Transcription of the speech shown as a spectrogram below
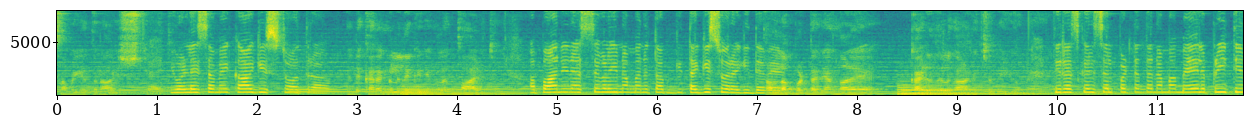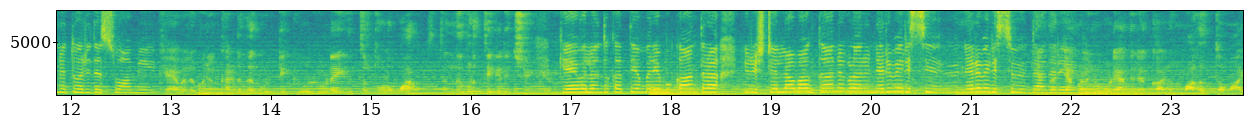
സമയത്തിനായി സ്തോത്രം ಈ ಒಳ್ಳೆ ಸಮಯಕ್ಕಾಗಿ ಸ್ತೋತ್ರ നിന്റെ കരങ്ങളിലേക്ക് ഞങ്ങളെ താഴ്ത്തുന്നു ಅಪ್ಪ ನಿನ್ನ ಹಸ್ತಗಳಿಗೆ ನಮ್ಮನ್ನು ತಗ್ಗಿ ತಗ್ಗಿಸುವರಾಗಿದ್ದೇವೆ തള്ളപ്പെട്ട ഞങ്ങളെ കരുതൽ കാണിച്ച ദൈവമേ ತಿರಸ್ಕರಿಸಲ್ಪಟ್ಟಂತ ನಮ್ಮ ಮೇಲೆ ಪ್ರೀತಿಯನ್ನು ತೋರಿದ ಸ್ವಾಮಿ കേവലം ഒരു കഴുത കുട്ടിക്കുള്ളിലൂടെ ഇത്രത്തോളം വാക്തത്വം നിവൃത്തീകരിച്ചെങ്കിൽ ಕೇವಲ ಒಂದು ಕತ್ತೆಯ ಮರೆಯ ಮುಖಾಂತರ ನೀನು ಇಷ್ಟೆಲ್ಲ ವಾಗ್ದಾನಗಳನ್ನು ನೆರವೇರಿಸಿ ನೆರವೇರಿಸುವುದಾದರೆ ഞങ്ങളിലൂടെ അതിനേക്കാളും മഹത്വമായ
